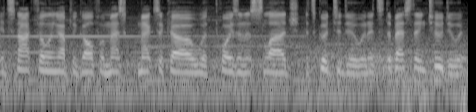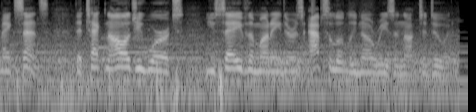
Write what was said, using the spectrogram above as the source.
It's not filling up the Gulf of Mexico with poisonous sludge. It's good to do, and it's the best thing to do. It makes sense. The technology works, you save the money, there's absolutely no reason not to do it.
